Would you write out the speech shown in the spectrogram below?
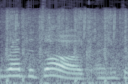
read the dog. I need to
